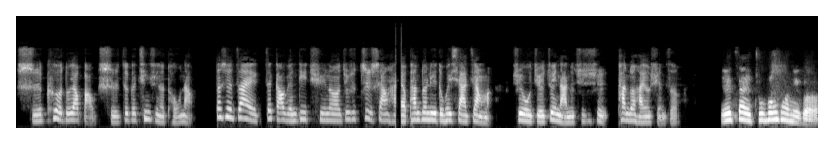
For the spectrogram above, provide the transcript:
时刻都要保持这个清醒的头脑。但是在在高原地区呢，就是智商还有判断力都会下降嘛，所以我觉得最难的就是判断还有选择。因为在珠峰上那个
